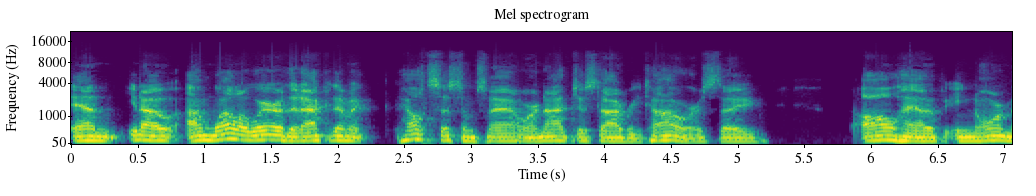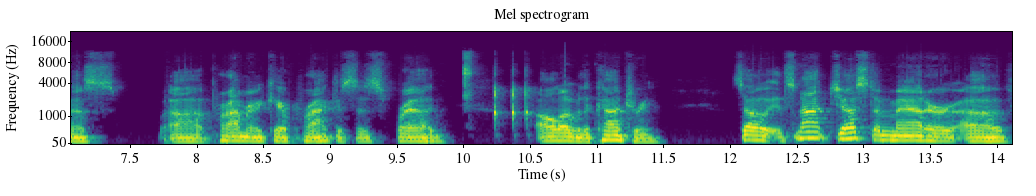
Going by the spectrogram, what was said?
And, you know, I'm well aware that academic health systems now are not just ivory towers, they all have enormous uh, primary care practices spread all over the country. So it's not just a matter of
